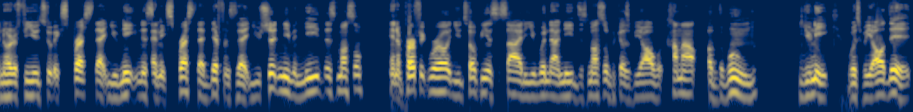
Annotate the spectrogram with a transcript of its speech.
in order for you to express that uniqueness and express that difference that you shouldn't even need this muscle. In a perfect world, utopian society, you would not need this muscle because we all would come out of the womb unique, which we all did.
